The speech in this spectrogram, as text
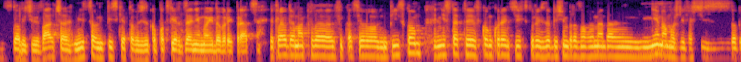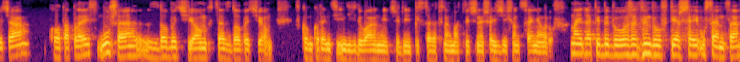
zdobyć, wywalczę miejsce olimpijskie, to będzie tylko potwierdzenie mojej dobrej pracy. Klaudia ma kwalifikację olimpijską. Niestety w konkurencji, w której zdobył się brązowy medal, nie ma możliwości zdobycia quota place, muszę zdobyć ją, chcę zdobyć ją w konkurencji indywidualnej, czyli pistolet pneumatyczny 60 seniorów. Najlepiej by było, żebym był w pierwszej ósemce,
